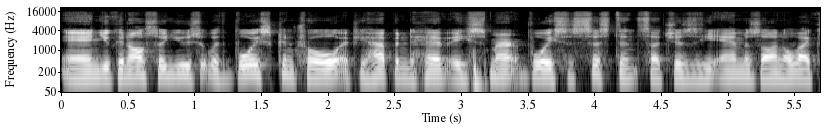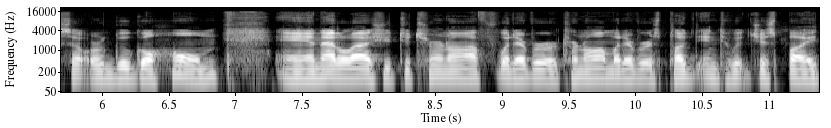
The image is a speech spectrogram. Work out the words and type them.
and you can also use it with voice control if you happen to have a smart voice assistant such as the Amazon Alexa or Google Home and that allows you to turn off whatever or turn on whatever is plugged into it just by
